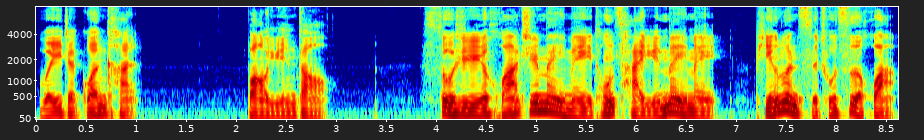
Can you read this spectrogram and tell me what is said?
围着观看。宝云道：“素日华枝妹妹同彩云妹妹评论此处字画，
